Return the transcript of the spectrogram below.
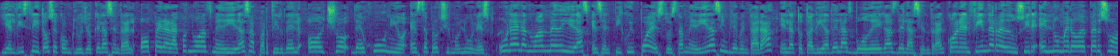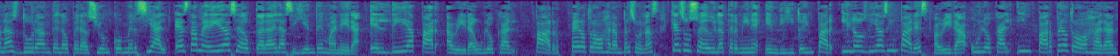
y el distrito, se concluyó que la central operará con nuevas medidas a partir del 8 de junio, este próximo lunes. Una de las nuevas medidas es el pico y puesto. Esta medida se implementará en la totalidad de las bodegas de la central con el fin de reducir el número de personas durante la operación comercial. Esta medida se adoptará de la siguiente manera. El día par abrirá un local par, pero trabajarán personas que su cédula termine en dígito impar y los días impares abrirá un local impar, pero trabajarán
